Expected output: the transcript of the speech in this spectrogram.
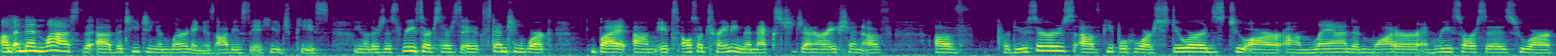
um, and then last the, uh, the, teaching and learning is obviously a huge piece you know there's this research there's extension work but um, it's also training the next generation of of producers, of people who are stewards to our um, land and water and resources, who are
